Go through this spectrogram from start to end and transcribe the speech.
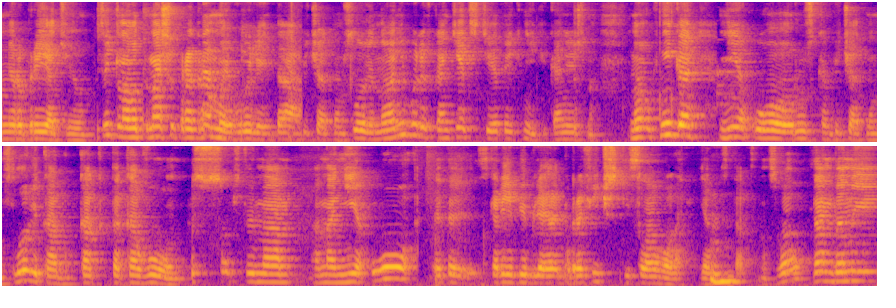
мероприятию. Действительно, вот наши программы были, да, в печатном слове, но они были в контексте этой книги, конечно. Но книга не о русском печатном слове как, как таковом. Собственно, она не о, это скорее библиографические слова, я бы так назвал. Там даны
